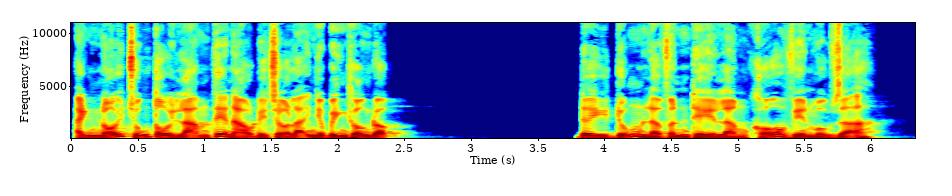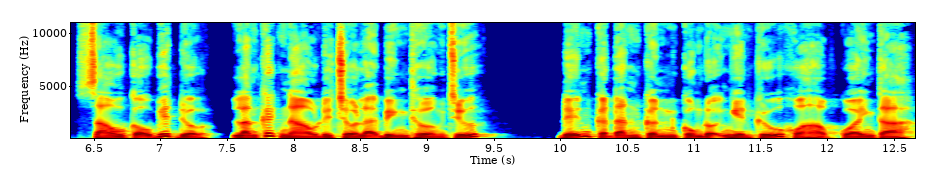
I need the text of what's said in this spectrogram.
Anh nói chúng tôi làm thế nào để trở lại như bình thường được? Đây đúng là vấn đề làm khó viên mộc giã. Sao cậu biết được làm cách nào để trở lại bình thường chứ? Đến cả Duncan cùng đội nghiên cứu khoa học của anh ta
